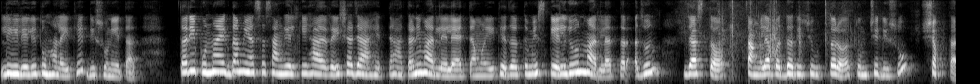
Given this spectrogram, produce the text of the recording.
लिहिलेली तुम्हाला इथे दिसून येतात. तरी पुन्हा एकदा मी असं सांगेल की ह्या रेषा ज्या आहेत त्या हाताने मारलेल्या आहेत. त्यामुळे इथे जर तुम्ही स्केल घेऊन मारलात तर अजून जास्त चांगल्या पद्धतीची उत्तरं तुमची दिसू शकतात.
